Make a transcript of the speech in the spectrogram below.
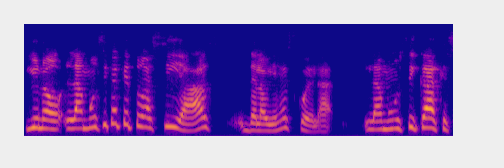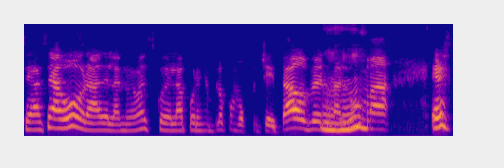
you know, la música que tú hacías de la vieja escuela, la música que se hace ahora de la nueva escuela, por ejemplo, como J Balvin, Maluma, es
